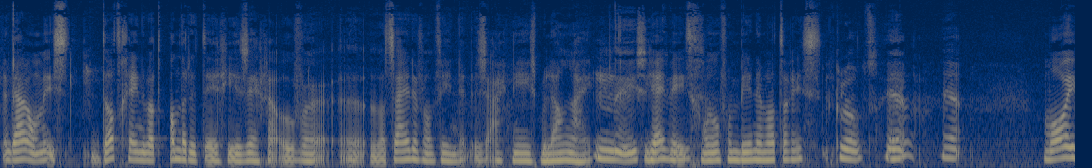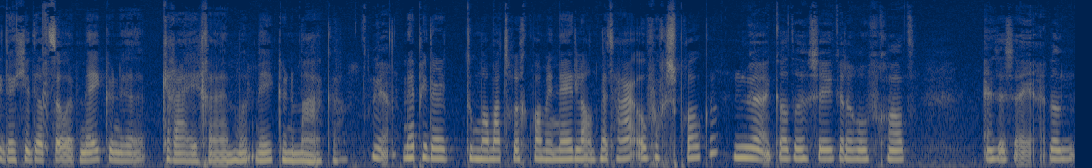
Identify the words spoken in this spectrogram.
En daarom is datgene wat anderen tegen je zeggen over eh, wat zij ervan vinden, is eigenlijk niet eens belangrijk. nee, zeker Jij weet niet. gewoon van binnen wat er is. Klopt, ja. Ja. ja. Mooi dat je dat zo hebt mee kunnen krijgen en mee kunnen maken. ja. En heb je er toen mama terugkwam in Nederland met haar over gesproken? Ja, ik had er zeker erover gehad. En ze zei, ja, dan...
